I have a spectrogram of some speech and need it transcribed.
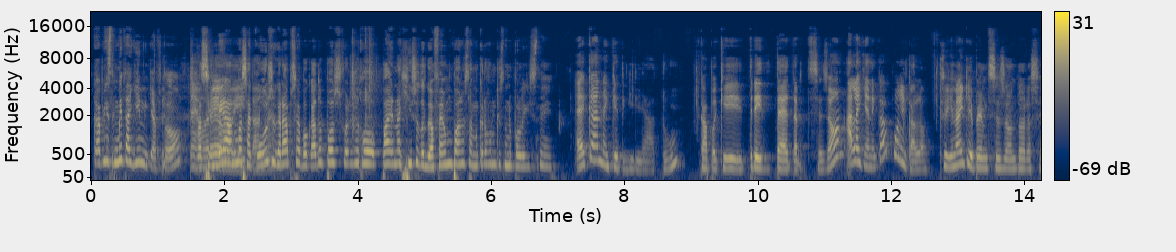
Κάποια στιγμή θα γίνει και αυτό. Ναι, Βασιλεία, ωραίο αν μας ήταν, ακούς, ε. γράψε από κάτω πόσες φορές έχω πάει να χύσω τον καφέ μου πάνω στα μικρόφωνα και στον υπολογιστή. Έκανε και την κοιλιά του. Κάπου εκεί τρίτη, τέταρτη σεζόν. Αλλά γενικά πολύ καλό. Ξεκινάει και η πέμπτη σεζόν τώρα σε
